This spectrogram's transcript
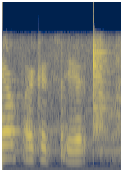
Yep, I could see it.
